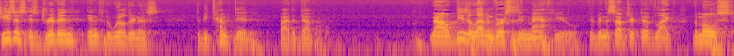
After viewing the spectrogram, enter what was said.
Jesus is driven into the wilderness to be tempted by the devil. Now, these 11 verses in Matthew have been the subject of like the most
